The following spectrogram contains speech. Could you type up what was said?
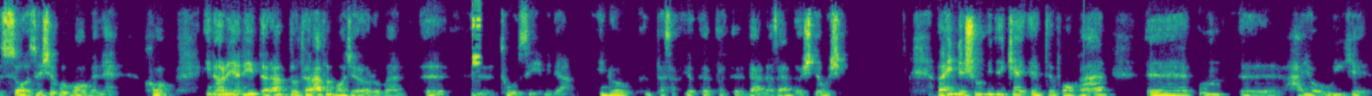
سازش و معامله. خب اینا رو یعنی دارم دو طرف ماجرا رو من توضیح میدم. این رو در نظر داشته باشید و این نشون میده که اتفاقا اون حیاهویی که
